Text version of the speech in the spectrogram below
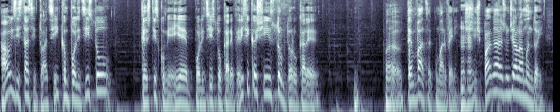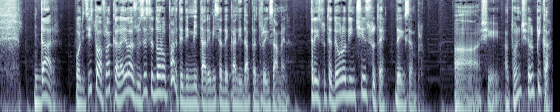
au existat situații când polițistul, că știți cum e, e polițistul care verifică și instructorul care uh, te învață cum ar veni. Uh-huh. Și șpaga ajungea la amândoi. Dar polițistul afla că la el ajunsese doar o parte din mita remisă de candidat pentru examen. 300 de euro din 500, de exemplu. A, și atunci îl pica.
